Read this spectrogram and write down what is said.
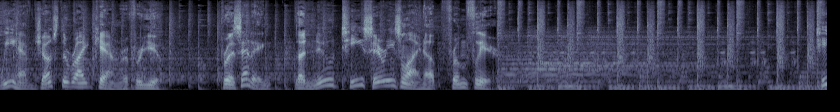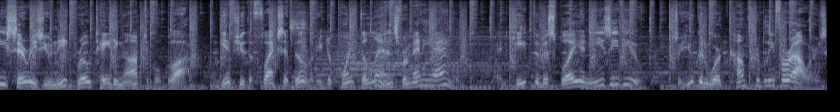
we have just the right camera for you. Presenting the new T Series lineup from FLIR. T Series' unique rotating optical block gives you the flexibility to point the lens from any angle and keep the display in easy view so you can work comfortably for hours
